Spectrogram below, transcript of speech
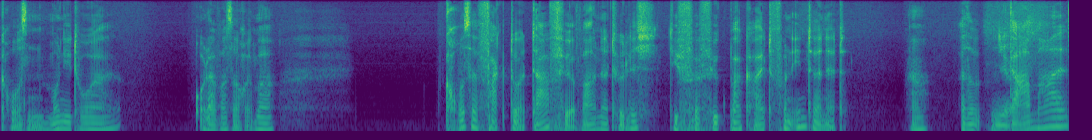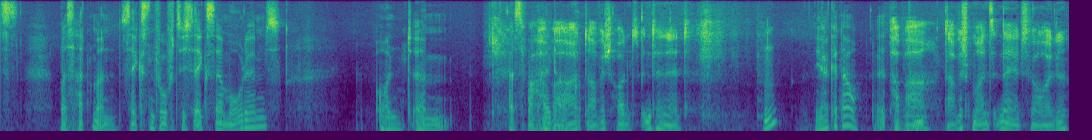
großen Monitor oder was auch immer. Großer Faktor dafür war natürlich die Verfügbarkeit von Internet. Also Ja. damals, was hat man? 56,6er Modems und ähm, es war halt Papa, darf ich heute ins Internet? Hm? Ja, genau. Papa, darf ich mal ins Internet für heute?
